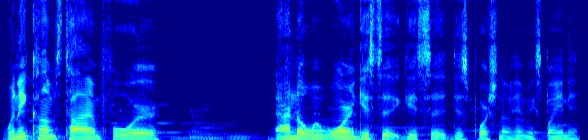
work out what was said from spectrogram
when it comes time for, and I know when Warren gets to gets to this portion of him explaining,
